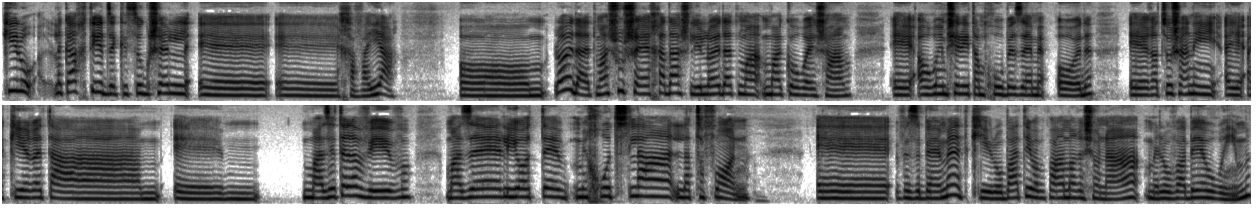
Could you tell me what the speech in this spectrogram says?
כאילו לקחתי את זה כסוג של חוויה. או לא יודעת, משהו שחדש לי, לא יודעת מה, מה קורה שם. אה, ההורים שלי תמכו בזה מאוד, אה, רצו שאני אה, אכיר את ה... אה, מה זה תל אביב, מה זה להיות אה, מחוץ ל- לצפון. אה, וזה באמת, כאילו, באתי בפעם הראשונה מלווה בהורים,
